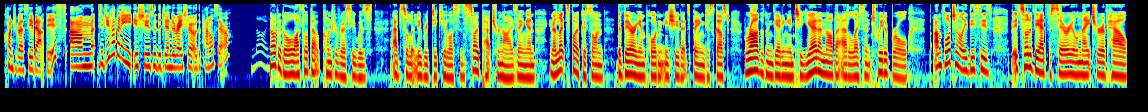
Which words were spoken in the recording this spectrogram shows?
controversy about this. Um, did you have any issues with the gender ratio of the panel, Sarah? No, not at all. I thought that controversy was absolutely ridiculous and so patronising. And, you know, let's focus on the very important issue that's being discussed rather than getting into yet another adolescent Twitter brawl. Unfortunately, this is it's sort of the adversarial nature of how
